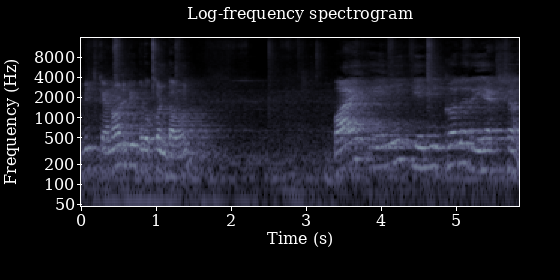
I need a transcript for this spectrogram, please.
which cannot be broken down by any chemical reaction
